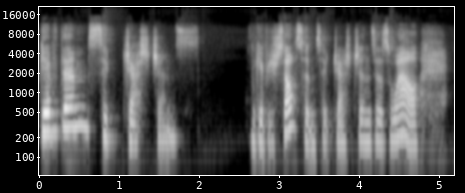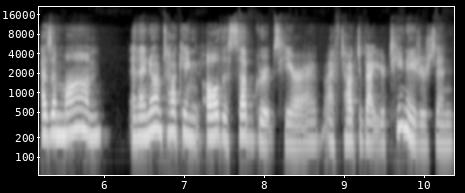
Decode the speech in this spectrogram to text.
Give them suggestions. Give yourself some suggestions as well. As a mom, and I know I'm talking all the subgroups here. I've, I've, talked about your teenagers and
